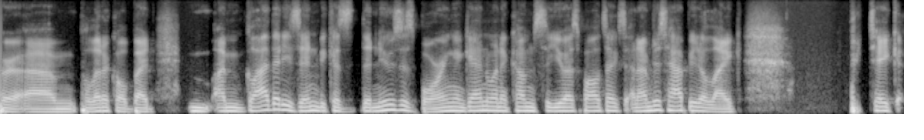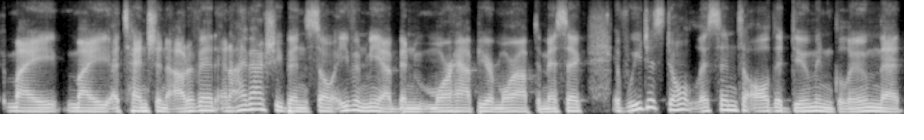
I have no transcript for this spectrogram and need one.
um, political, but I'm glad that he's in because the news is boring again when it comes to U.S. politics, and I'm just happy to like take my my attention out of it. And i've actually been so even me i've been more happier more optimistic. If we just don't listen to all the doom and gloom that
